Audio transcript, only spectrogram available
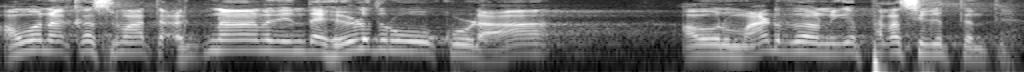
ಅವನು ಅಕಸ್ಮಾತ್ ಅಜ್ಞಾನದಿಂದ ಹೇಳಿದ್ರೂ ಕೂಡ ಅವನು ಮಾಡಿದವನಿಗೆ ಫಲ ಸಿಗುತ್ತಂತೆ.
